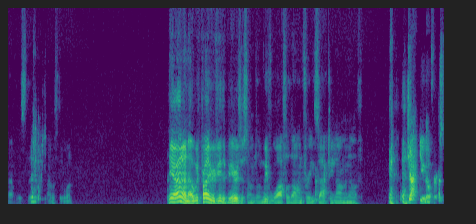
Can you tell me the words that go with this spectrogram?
that was the that was the one. Yeah, I don't know. We probably review the beers or something. We've waffled on for exactly long enough. Jack, you go first.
